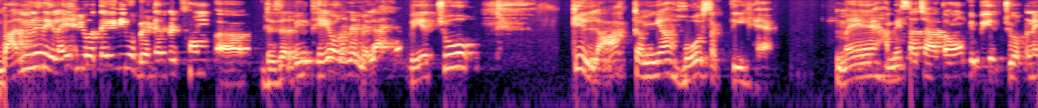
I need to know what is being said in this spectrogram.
बाद में उन्हें रियलाइज़ भी होता है कि नहीं वो बेटर प्लेटफॉर्म डिजर्विंग थे और उन्हें मिला है। बीएचयू की लाख कमियाँ हो सकती है। मैं हमेशा चाहता हूँ कि बीएचयू अपने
